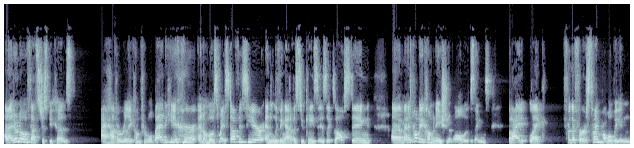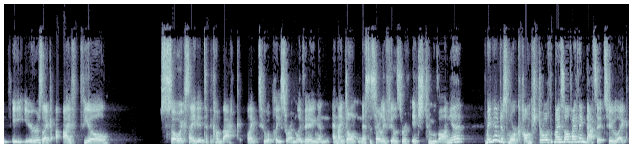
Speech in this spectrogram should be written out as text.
And i don't know if that's just because i have a really comfortable bed here and most of my stuff is here and living out of a suitcase is exhausting. Um, and it's probably a combination of all those things. But i like for the first time probably in eight years like i feel so excited to come back like to a place where i'm living and and i don't necessarily feel sort of itch to move on yet maybe i'm just more comfortable with myself i think that's it too like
